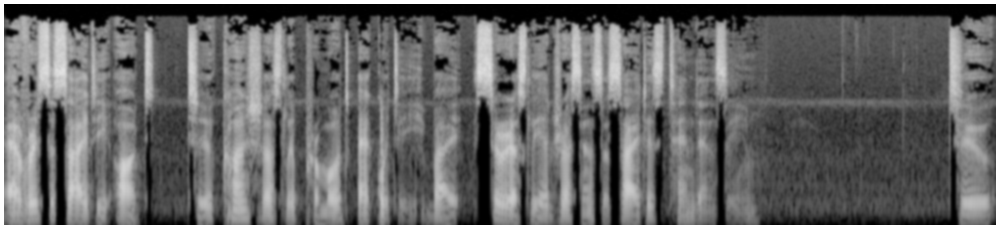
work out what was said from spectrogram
Every society ought to consciously promote equity by seriously addressing society's tendency to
